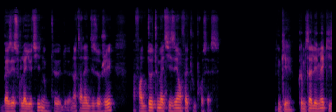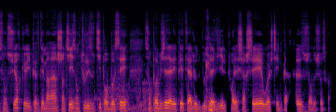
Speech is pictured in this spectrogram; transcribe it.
basé sur l'IoT, donc de, de l'Internet des objets, afin d'automatiser en fait tout le process. Ok, comme ça les mecs ils sont sûrs qu'ils peuvent démarrer un chantier, ils ont tous les outils pour bosser, ils sont pas obligés d'aller péter à l'autre bout de la ville pour aller chercher ou acheter une perceuse, ce genre de choses quoi.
